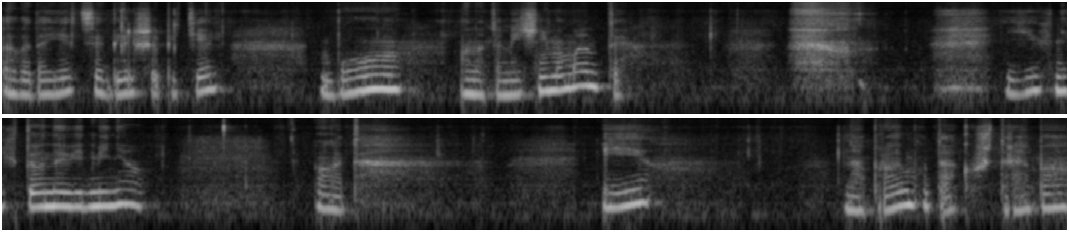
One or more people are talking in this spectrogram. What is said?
видається більше петель, бо анатомічні моменти. Їх ніхто не відміняв. От. І на пройму також треба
